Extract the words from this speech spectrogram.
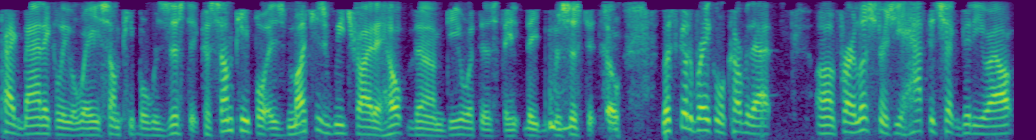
pragmatically a way some people resist it because some people, as much as we try to help them deal with this, they, they mm-hmm. resist it. So let's go to break and we'll cover that. Uh, for our listeners, you have to check Vidya out,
